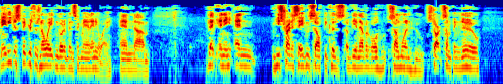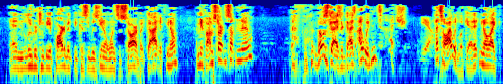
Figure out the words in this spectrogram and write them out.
maybe he just figures there's no way he can go to Vince McMahon anyway, and um, that, and he, and he's trying to save himself because of the inevitable who- someone who starts something new, and Luger can be a part of it because he was, you know, once a star. But God, if you know, I mean, if I'm starting something new, those guys are guys I wouldn't touch. Yeah. That's how I would look at it. You know, like,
